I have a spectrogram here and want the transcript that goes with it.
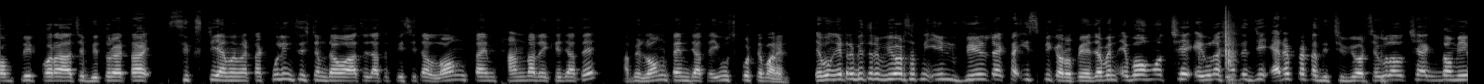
কমপ্লিট করা আছে। ভিতরে একটা সিক্সটি এম এম একটা কুলিং সিস্টেম দেওয়া আছে যাতে পিসিটা লং টাইম ঠান্ডা রেখে যাতে আপনি লং টাইম যাতে ইউজ করতে পারেন। এবং এটার ভিতরে ভিউয়ার্স আপনি ইনবিল্ট একটা স্পিকারও পেয়ে যাবেন এবং হচ্ছে এগুলোর সাথে যে অ্যাডাপ্টারটা দিচ্ছি ভিউয়ার্স এগুলো হচ্ছে একদমই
